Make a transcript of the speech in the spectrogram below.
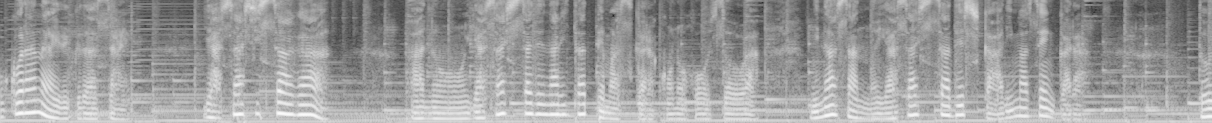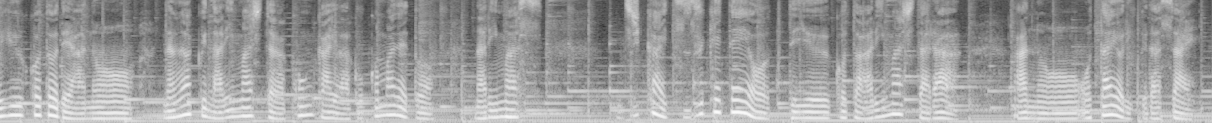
怒らないでください。優しさがあのー優しさで成り立ってますからこの放送は。皆さんの優しさでしかありませんから。ということであのー長くなりましたが今回はここまでとなります。次回続けてよっていうことありましたらあのーお便りください。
